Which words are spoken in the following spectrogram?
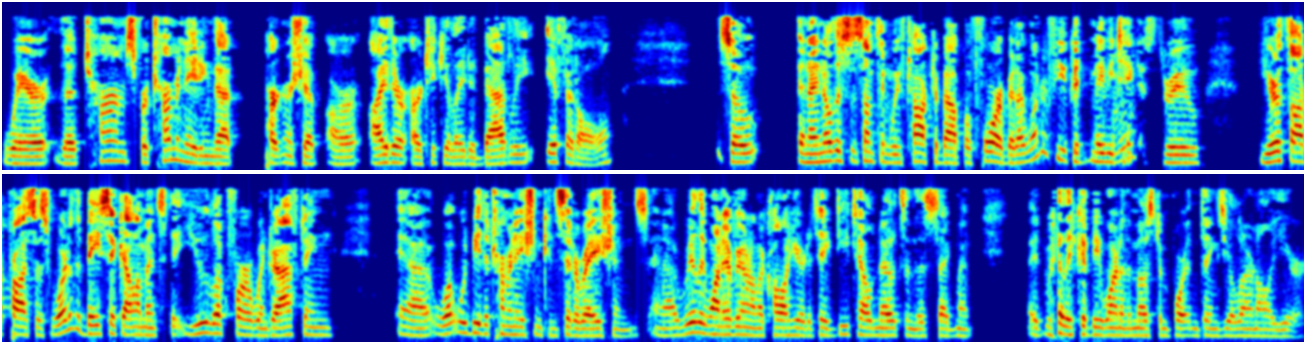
where the terms for terminating that partnership are either articulated badly, if at all. So, and I know this is something we've talked about before, but I wonder if you could maybe mm-hmm. take us through your thought process. What are the basic elements that you look for when drafting? Uh, what would be the termination considerations? And I really want everyone on the call here to take detailed notes in this segment. It really could be one of the most important things you'll learn all year.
